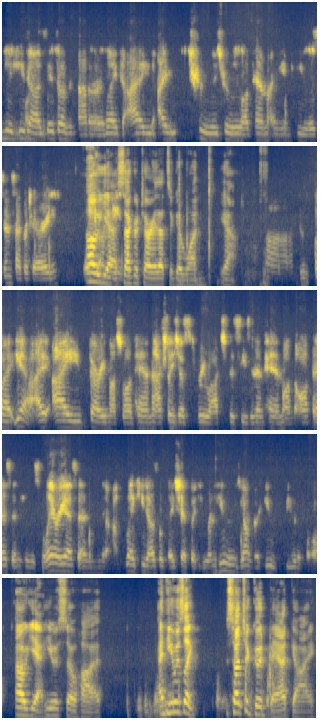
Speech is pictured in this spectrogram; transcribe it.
He, he does. It doesn't matter. Like I, I truly, truly love him. I mean, he was in Secretary. Oh yeah, amazing. Secretary. That's a good one. Yeah. Um, but yeah, I, I very much love him. I actually just rewatched the season of him on The Office, and he was hilarious. And uh, like he does look like shit, but when he was younger, he was beautiful. Oh yeah, he was so hot, and he was like such a good bad guy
